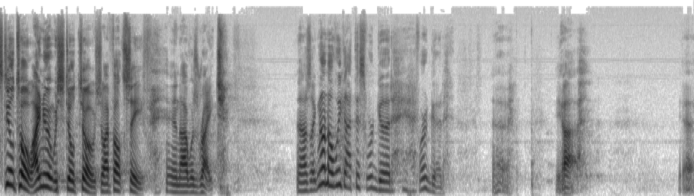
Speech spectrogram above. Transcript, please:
steel toe. I knew it was steel toe, so I felt safe, and I was right. And I was like, no, no, we got this. We're good. We're good. Uh, yeah. Yeah.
